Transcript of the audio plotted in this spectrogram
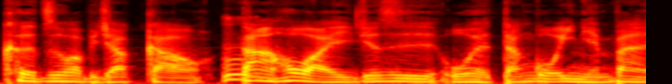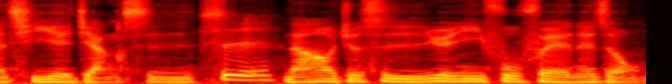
客制化比较高。当然后来也就是我也当过一年半的企业讲师。是，然后就是愿意付费的那种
